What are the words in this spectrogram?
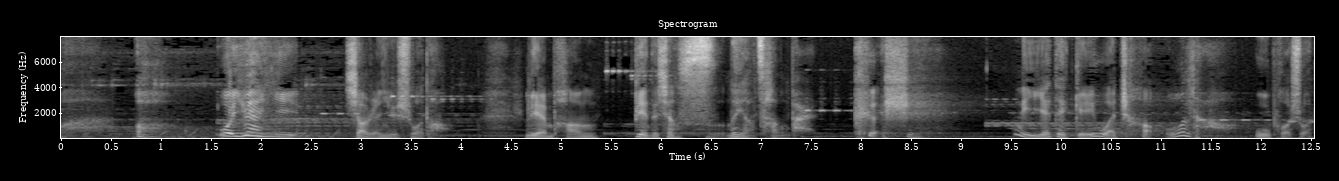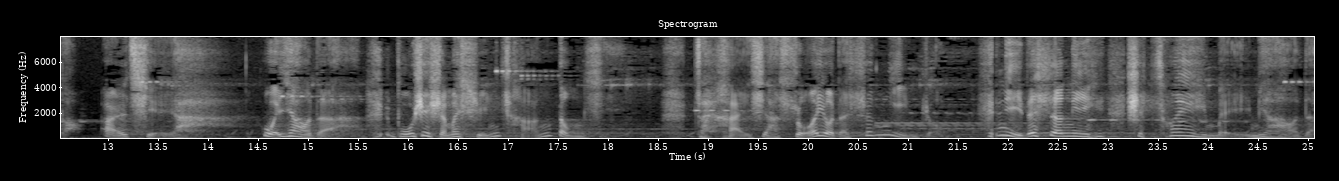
吗？哦，我愿意。小人鱼说道，脸庞变得像死那样苍白。可是，你也得给我酬劳。巫婆说道，而且呀，我要的不是什么寻常东西，在海下所有的声音中，你的声音是最美妙的。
